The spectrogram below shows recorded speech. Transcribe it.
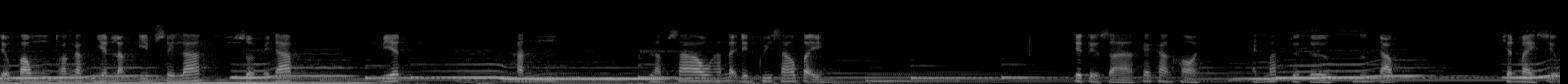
Diệu Phong thoáng ngạc nhiên lặng im xây lát, Rồi mới đáp, Biết. Hắn, Làm sao hắn lại đến quý giáo vậy? Tiết tử già khẽ khàng hỏi, Ánh mắt từ từ ngưng đọc Chân mày Diệu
